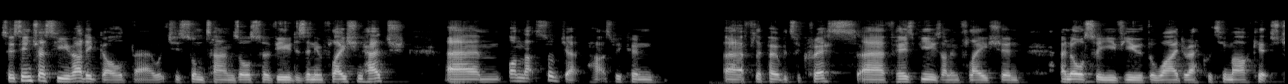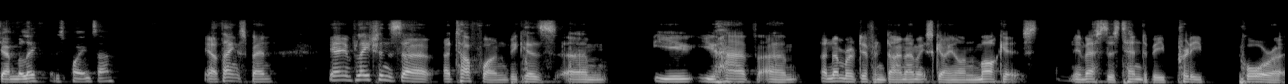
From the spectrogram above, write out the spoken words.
So it's interesting you've added gold there, which is sometimes also viewed as an inflation hedge. Um, on that subject, perhaps we can uh, flip over to Chris uh, for his views on inflation and also you view of the wider equity markets generally at this point in time. Yeah, thanks, Ben. Yeah, inflation's a, a tough one because um, you you have um, a number of different dynamics going on. Markets investors tend to be pretty poor at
